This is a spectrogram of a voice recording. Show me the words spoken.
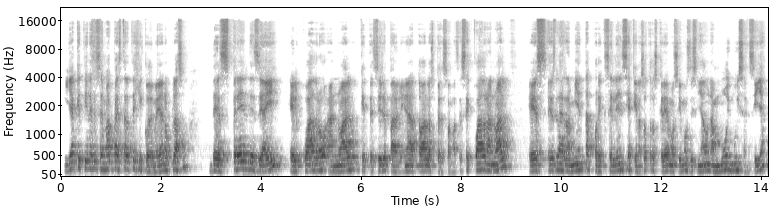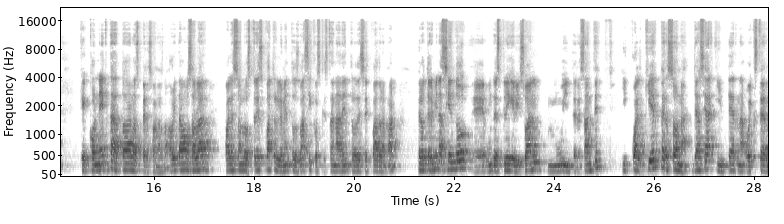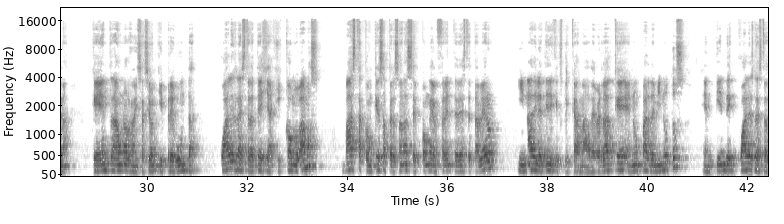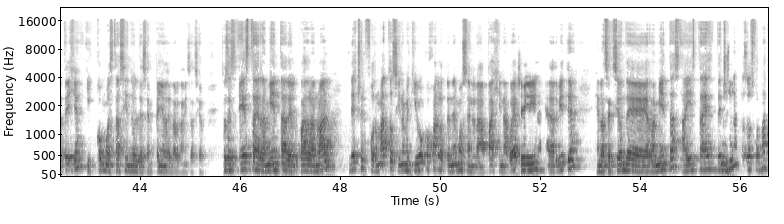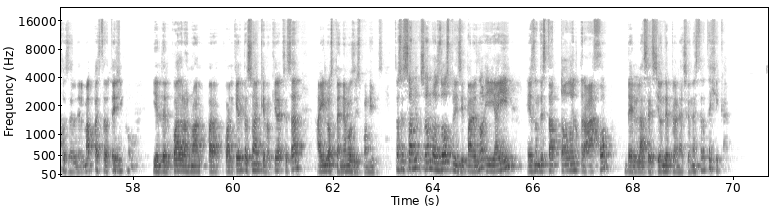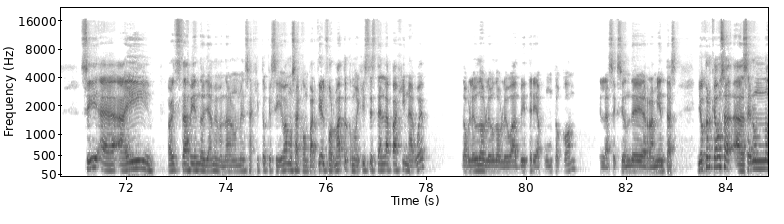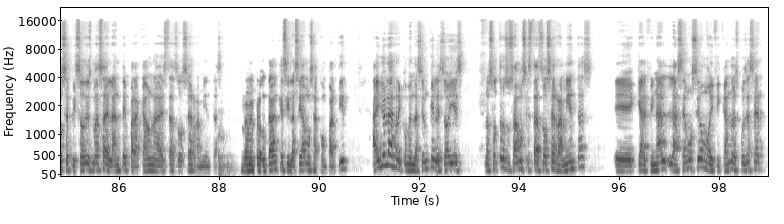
Y ya que tienes ese mapa estratégico de mediano plazo, desprendes de ahí el cuadro anual que te sirve para alinear a todas las personas. Ese cuadro anual es, es la herramienta por excelencia que nosotros creemos y hemos diseñado una muy, muy sencilla que conecta a todas las personas, ¿no? Ahorita vamos a hablar cuáles son los tres, cuatro elementos básicos que están adentro de ese cuadro anual, pero termina siendo eh, un despliegue visual muy interesante y cualquier persona, ya sea interna o externa, que entra a una organización y pregunta cuál es la estrategia y cómo vamos, basta con que esa persona se ponga enfrente de este tablero y nadie le tiene que explicar nada. De verdad que en un par de minutos entiende cuál es la estrategia y cómo está haciendo el desempeño de la organización. Entonces, esta herramienta del cuadro anual, de hecho, el formato, si no me equivoco, Juan, lo tenemos en la página web de Advitria, en la sección de herramientas. Ahí está, de hecho, están los dos formatos, el del mapa estratégico y el del cuadro anual. Para cualquier persona que lo quiera accesar, ahí los tenemos disponibles. Entonces, son, son los dos principales, ¿no? Y ahí es donde está todo el trabajo de la sesión de planeación estratégica. Sí, eh, ahí Ahorita estás viendo, ya me mandaron un mensajito que si íbamos a compartir el formato, como dijiste, está en la página web www.adviteria.com en la sección de herramientas. Yo creo que vamos a hacer unos episodios más adelante para cada una de estas dos herramientas. Pero me preguntaban que si las íbamos a compartir. Ahí yo la recomendación que les doy es, nosotros usamos estas dos herramientas eh, que al final las hemos ido modificando después de hacer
